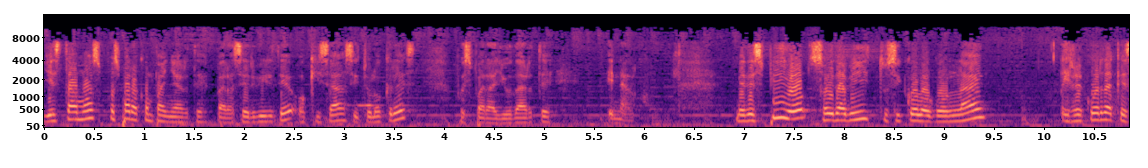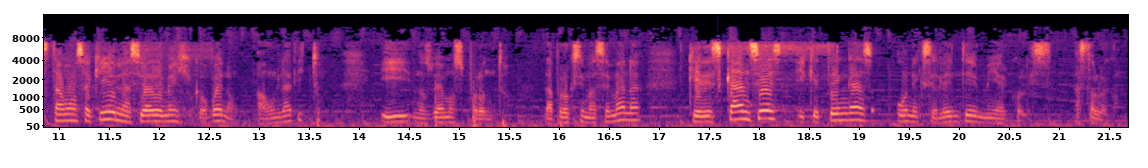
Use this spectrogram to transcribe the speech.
y estamos pues para acompañarte, para servirte o quizás si tú lo crees, pues para ayudarte en algo. Me despido, soy David, tu psicólogo online y recuerda que estamos aquí en la Ciudad de México, bueno, a un ladito y nos vemos pronto la próxima semana. Que descanses y que tengas un excelente miércoles. Hasta luego.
